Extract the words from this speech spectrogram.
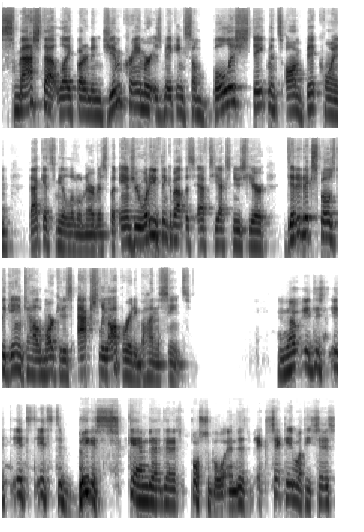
smash that like button. And Jim Cramer is making some bullish statements on Bitcoin that gets me a little nervous. But Andrew, what do you think about this FTX news here? Did it expose the game to how the market is actually operating behind the scenes? You know, it is it, it's it's the biggest scam that, that is possible, and that's exactly what he says.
